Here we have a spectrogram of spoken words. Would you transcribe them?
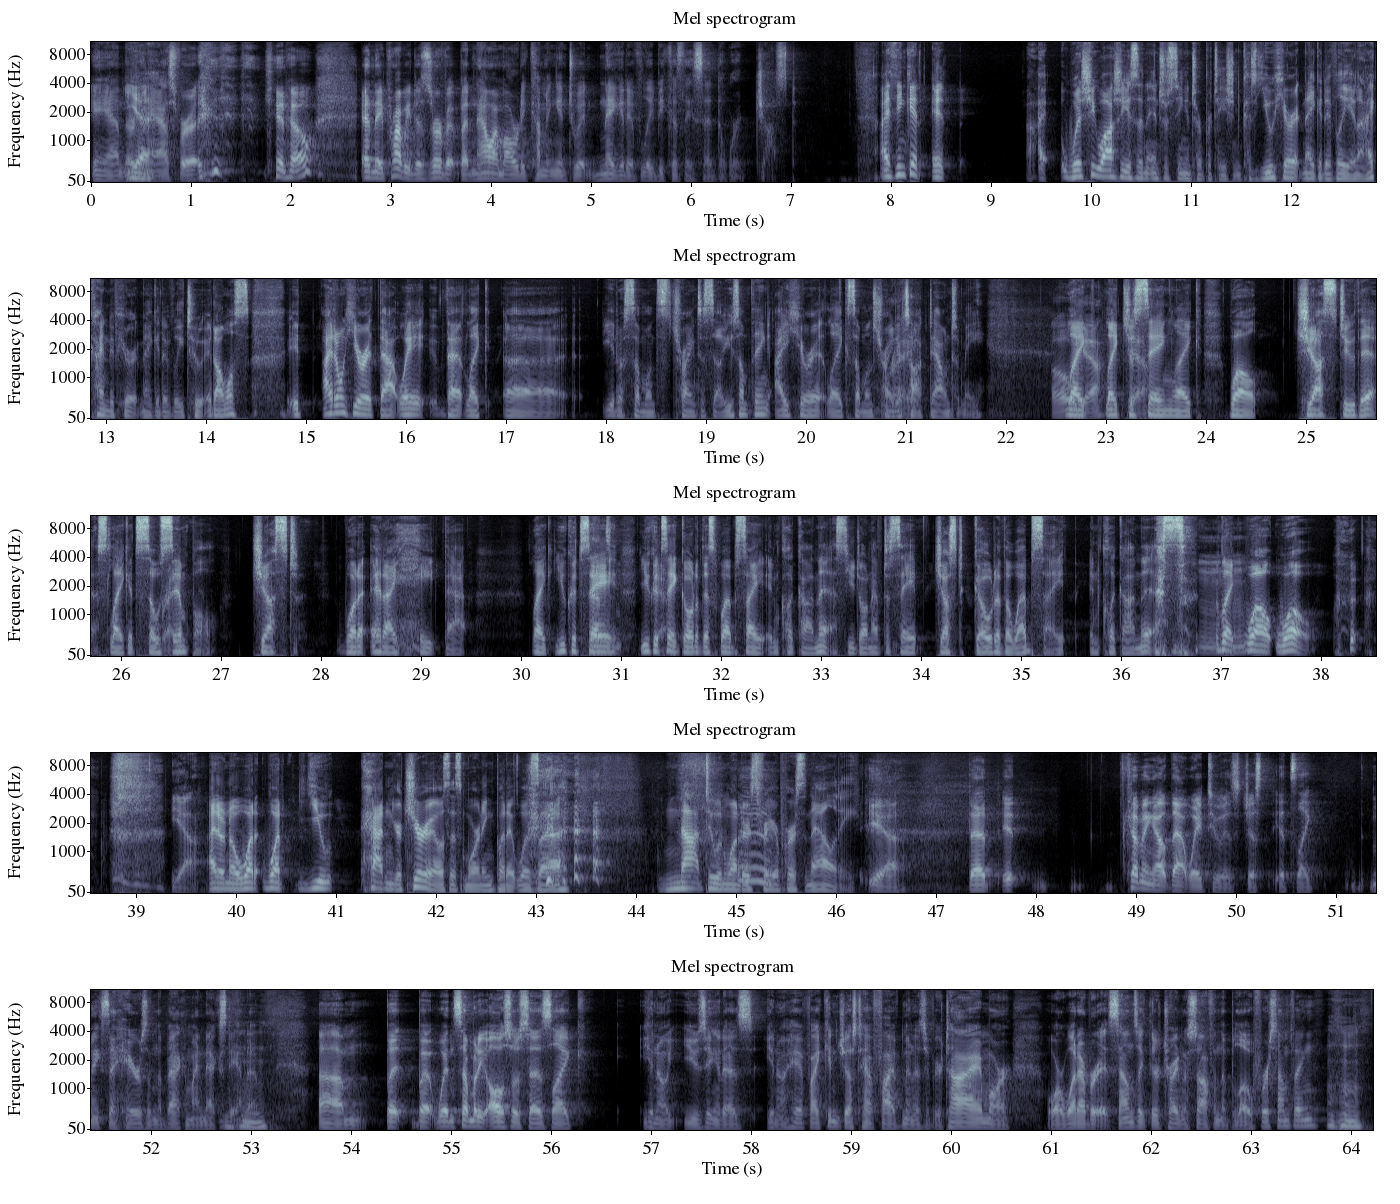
and they're Yeah. going to ask for it, you know, and they probably deserve it. But now I'm already coming into it negatively because they said the word "just." I think it it I, wishy-washy is an interesting interpretation because you hear it negatively and I kind of hear it negatively too. It almost it I don't hear it that way that like uh you know someone's trying to sell you something. I hear it like someone's trying Right. to talk down to me. Oh, like yeah, like just yeah. saying like, well, just do this. Like it's so simple. Just what and I hate that. Like you could say That's- you could yeah. say go to this website and click on this. You don't have to say just go to the website and click on this. like, Mm-hmm. well, whoa. yeah, I don't know what what you had in your Cheerios this morning, but it was uh, not doing wonders for your personality. yeah, that it coming out that way too is just it's like makes the hairs on the back of my neck stand up. Um, but but when somebody also says like you know using it as you know hey if I can just have five minutes of your time or or whatever it sounds like they're trying to soften the blow for something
